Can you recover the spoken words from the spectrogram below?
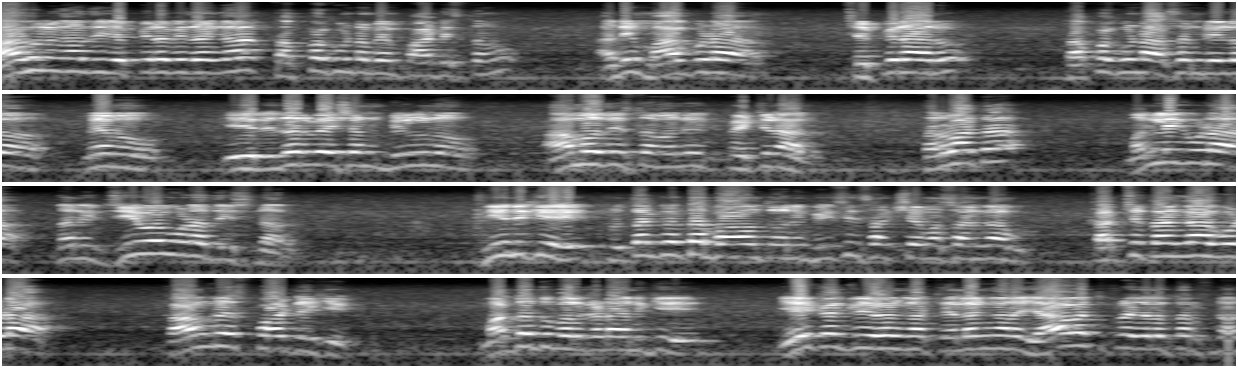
రాహుల్ గాంధీ చెప్పిన విధంగా తప్పకుండా మేము పాటిస్తాము అని మాకు కూడా చెప్పినారు. తప్పకుండా అసెంబ్లీలో మేము ఈ రిజర్వేషన్ బిల్లును ఆమోదిస్తామని పెట్టినారు. తర్వాత మళ్ళీ కూడా దానికి జీవం కూడా తీసినారు. దీనికి కృతజ్ఞత భావంతో బీసీ సంక్షేమ సంఘం ఖచ్చితంగా కూడా కాంగ్రెస్ పార్టీకి మద్దతు పలకడానికి ఏకగ్రీవంగా తెలంగాణ యావత్ ప్రజల తరఫున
